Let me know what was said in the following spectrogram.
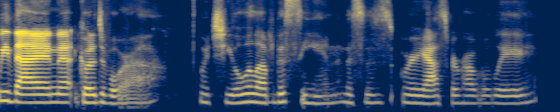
we then go to Devorah, which you will love this scene. This is where Jasper probably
